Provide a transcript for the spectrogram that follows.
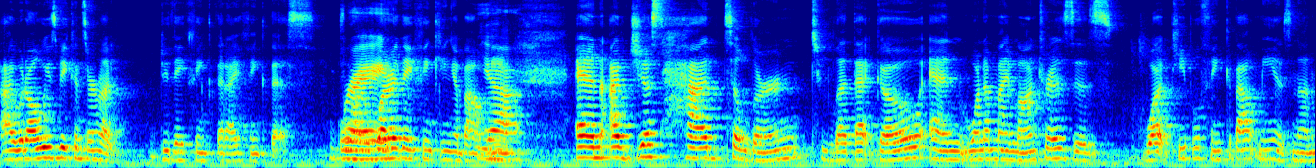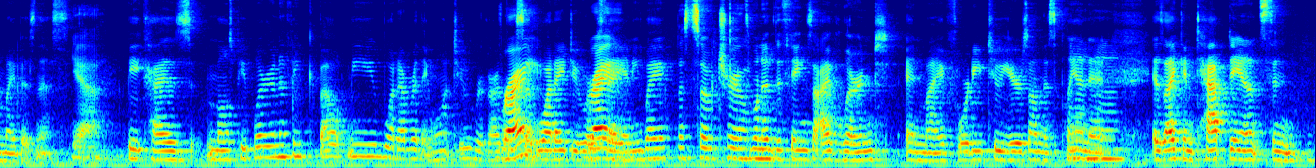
I would always be concerned like, do they think that I think this? Or what are they thinking about Yeah. me? And I've just had to learn to let that go. And one of my mantras is what people think about me is none of my business. Yeah. Because most people are going to think about me whatever they want to, regardless Right. of what I do or Right. say anyway. That's so true. It's one of the things I've learned in my 42 years on this planet Mm-hmm. is I can tap dance and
